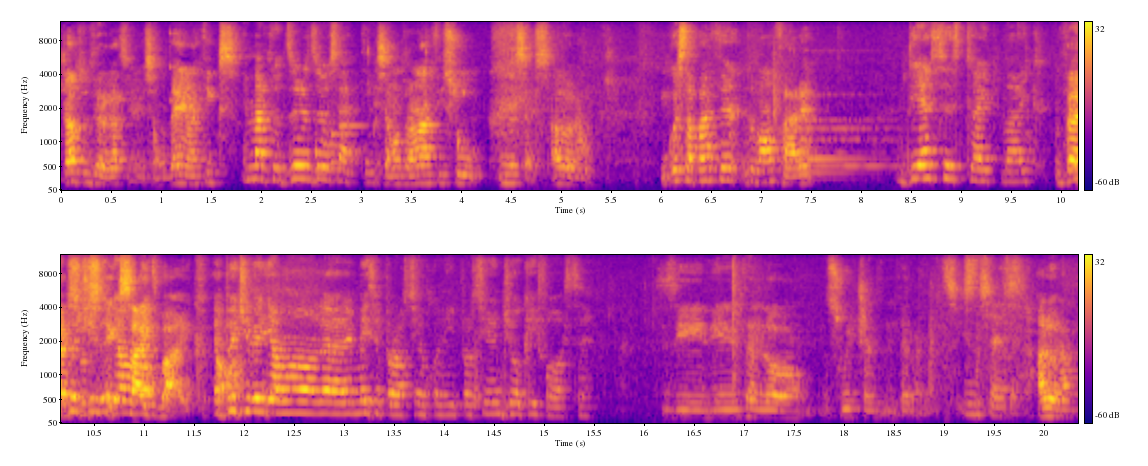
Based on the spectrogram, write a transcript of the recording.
Ciao a tutti ragazzi, noi siamo Dynamitix E Marco 007. e siamo tornati su NSS. Allora, in questa parte dobbiamo fare DS Strike Bike. versus vediamo, Excite Bike. E poi ci vediamo il mese prossimo con i prossimi giochi forse. di, di Nintendo Switch e Nintendo System. Allora,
